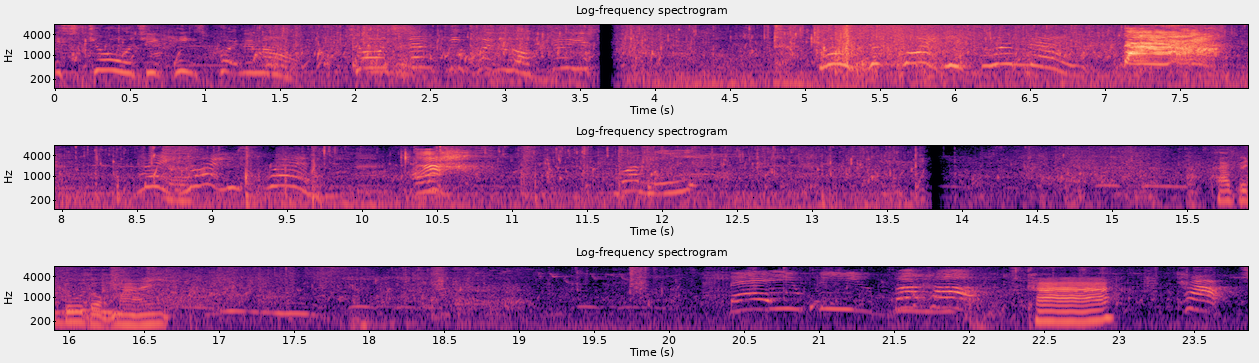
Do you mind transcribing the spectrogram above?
it's George, he keeps putting him off. George, don't keep putting him off. Do George, just lightly swim, mate. าไปดูดอกไม้ Baby butter. ค่ะ Catch.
